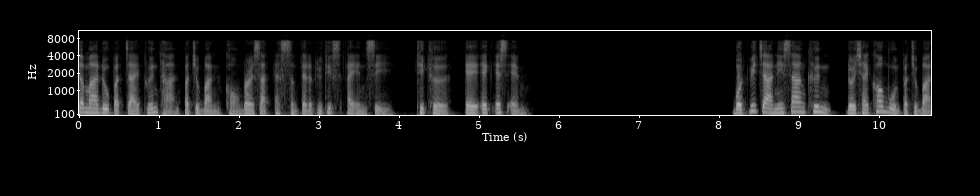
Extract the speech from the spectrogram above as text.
จะมาดูปัจจัยพื้นฐานปัจจุบันของบริษัท Axon Therapeutics Inc. ที่คือ AXSM บทวิจารณ์นี้สร้างขึ้นโดยใช้ข้อมูลปัจจุบัน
